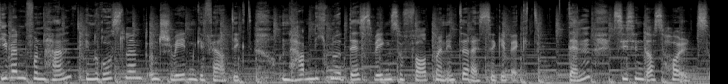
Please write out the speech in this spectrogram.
Die werden von Hand in Russland und Schweden gefertigt und haben nicht nur deswegen sofort mein Interesse geweckt. Denn sie sind aus Holz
